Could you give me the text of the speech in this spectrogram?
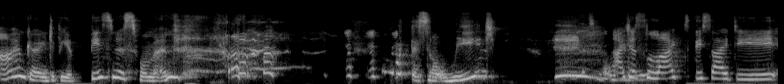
I'm going to be a businesswoman. That's not weird. I just liked this idea,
